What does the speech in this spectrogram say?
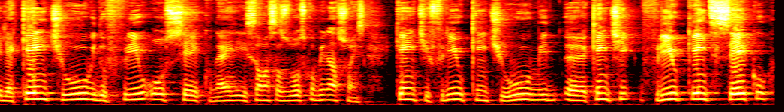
ele é quente, úmido, frio ou seco, né? E são essas duas combinações: quente, frio, quente, úmido, é, quente, frio, quente, seco,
